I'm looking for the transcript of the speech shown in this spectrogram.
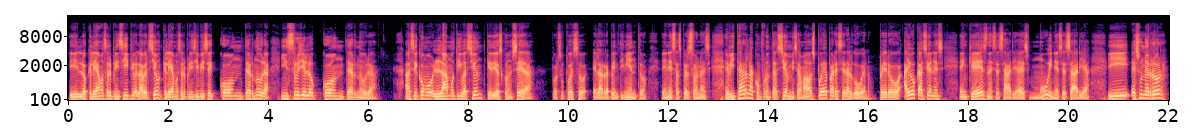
Y lo que leíamos al principio, la versión que leíamos al principio dice con ternura, instruyelo con ternura. Así como la motivación que Dios conceda por supuesto, el arrepentimiento en esas personas. Evitar la confrontación, mis amados, puede parecer algo bueno, pero hay ocasiones en que es necesaria, es muy necesaria, y es un error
